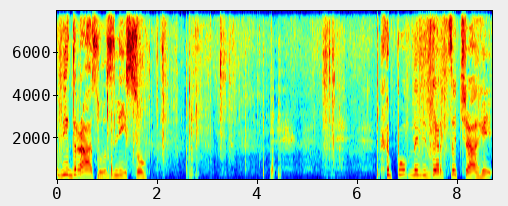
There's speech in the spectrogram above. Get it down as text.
відразу з лісу. Повне відерце чаги.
